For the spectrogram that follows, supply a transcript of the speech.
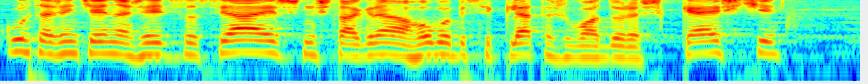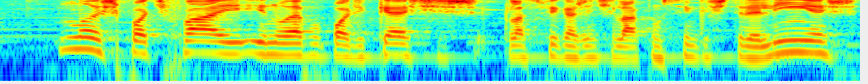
Curta a gente aí nas redes sociais, no Instagram, arroba bicicletasvoadorascast. No Spotify e no Apple Podcasts, classifica a gente lá com 5 estrelinhas.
